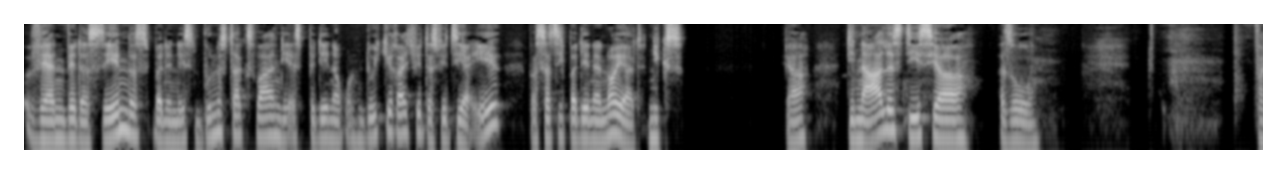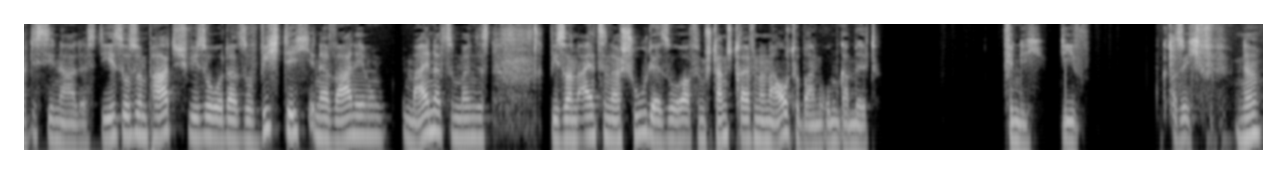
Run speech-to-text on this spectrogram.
werden wir das sehen, dass bei den nächsten Bundestagswahlen die SPD nach unten durchgereicht wird. Das wird sie ja eh. Was hat sich bei denen erneuert? Nix. Ja. Die Nahles, die ist ja, also, was ist die Nahles? Die ist so sympathisch wie so oder so wichtig in der Wahrnehmung, in meiner zumindest, wie so ein einzelner Schuh, der so auf dem Standstreifen an der Autobahn rumgammelt. Finde ich. Die, also ich, ne,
